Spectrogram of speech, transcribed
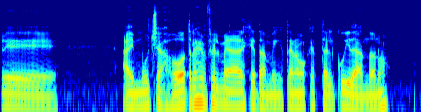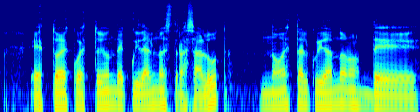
Eh, hay muchas otras enfermedades que también tenemos que estar cuidándonos. Esto es cuestión de cuidar nuestra salud, no estar cuidándonos de,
